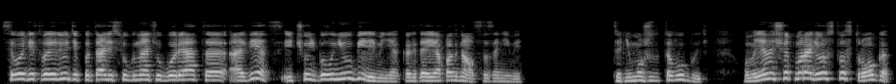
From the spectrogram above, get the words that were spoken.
Сегодня твои люди пытались угнать у бурята овец и чуть было не убили меня, когда я погнался за ними. — Да не может этого быть. У меня насчет мародерства строго.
